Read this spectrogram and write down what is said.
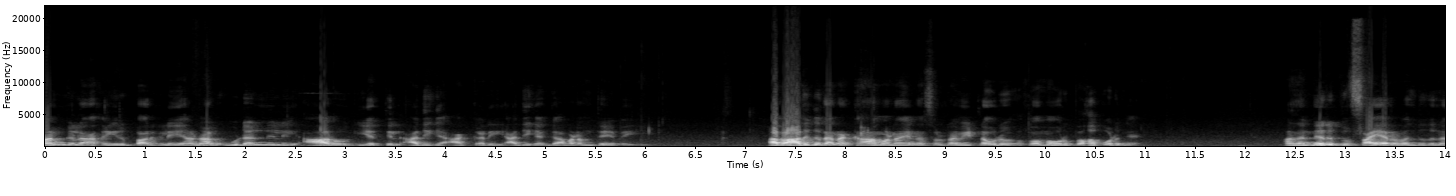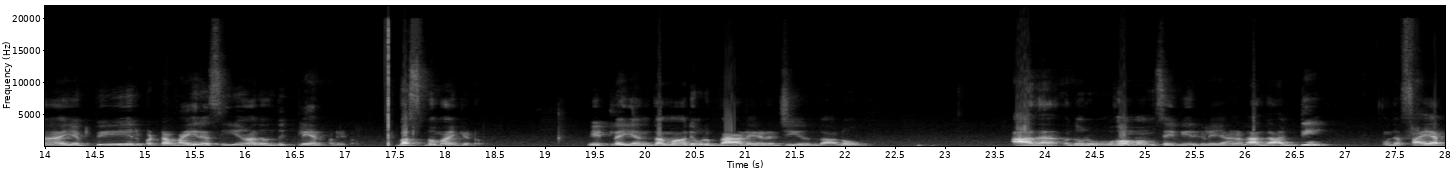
ஆண்களாக இருப்பார்களே ஆனால் உடல்நிலை ஆரோக்கியத்தில் அதிக அக்கறை அதிக கவனம் தேவை. அப்போ அதுக்கு தான் நான் காமனாக என்ன சொல்கிறேன் வீட்டில் ஒரு ஹோமம் ஒரு புகை போடுங்க. அந்த நெருப்பு ஃபயர் வந்ததுன்னா எப்பேற்பட்ட வைரஸையும் அதை வந்து கிளியர் பண்ணிடும். பஸ்மமாக்கிடும். வீட்டில் எந்த மாதிரி ஒரு பேட் எனர்ஜி இருந்தாலும் அதை அந்த ஒரு ஹோமம் செய்வீர்களே ஆனால் அந்த அக்னி அந்த ஃபயர்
